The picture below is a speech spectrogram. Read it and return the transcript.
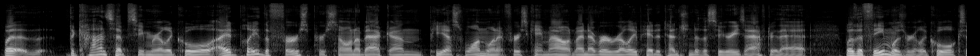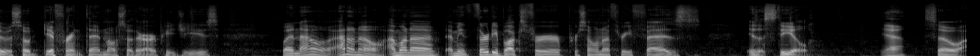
But the concept seemed really cool. I had played the first Persona back on PS1 when it first came out, and I never really paid attention to the series after that. But the theme was really cool because it was so different than most other RPGs. But now, I don't know. I'm gonna, I mean, 30 bucks for Persona 3 FES is a steal. Yeah. So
